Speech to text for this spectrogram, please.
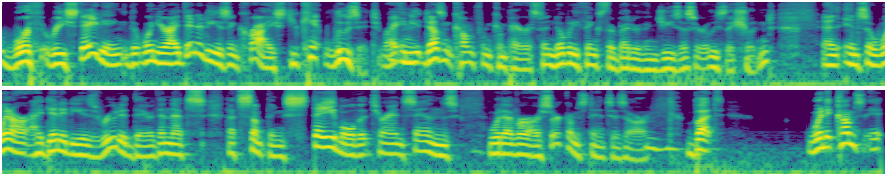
worth restating that when your identity is in Christ, you can't lose it, right? And mm-hmm. it doesn't come from comparison. Nobody thinks they're better than Jesus, or at least they shouldn't. And and so when our identity is rooted there, then that's that's something stable that transcends whatever our circumstances are. Mm-hmm. But when it comes eh,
